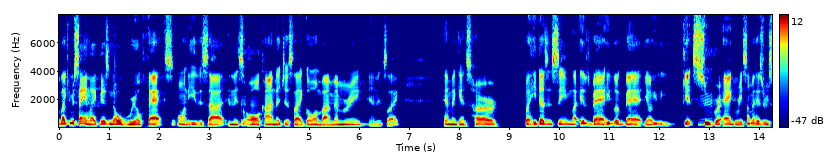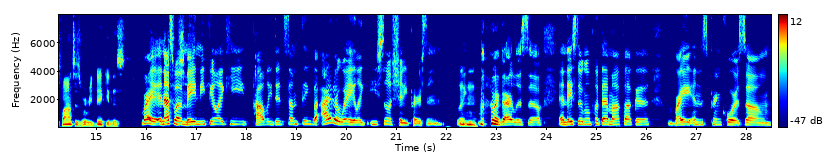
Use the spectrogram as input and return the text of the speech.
like you were saying, like there's no real facts on either side, and it's Mhm. all kind of just like going by memory, and it's like him against her, but he doesn't seem like it was bad. He looked bad, yo. He, he gets super Mm-hmm. angry. Some of his responses were ridiculous. Right, and that's what made me feel like he probably did something. But either way, like he's still a shitty person. Like Mhm. regardless, so and they still gonna put that motherfucker right in the Supreme Court. So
